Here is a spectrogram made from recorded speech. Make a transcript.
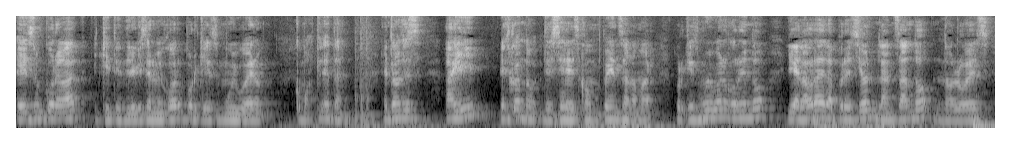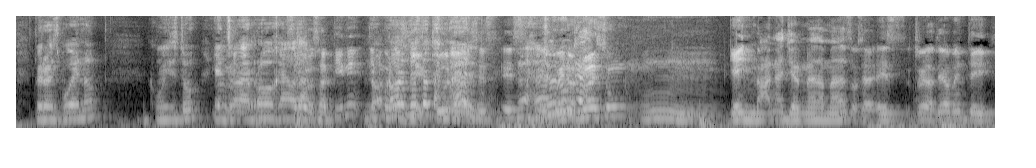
es un coreback que tendría que ser mejor porque es muy bueno como atleta. Entonces, ahí es cuando se descompensa Lamar. Porque es muy bueno corriendo y a la hora de la presión, lanzando, no lo es. Pero es bueno, como dices tú, en zona roja. Sí, o sea, o sea, tiene, no- tiene no- está tan mal. Es, es- Ajá. es Yo bueno, nunca- no es un, un game manager nada más. O sea, es relativamente.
